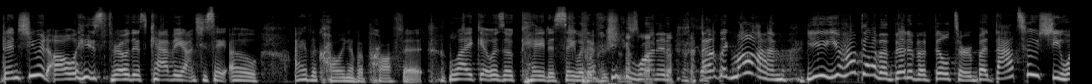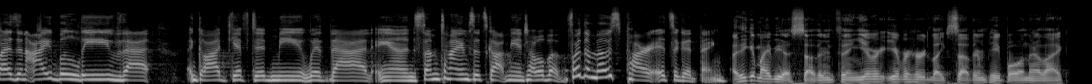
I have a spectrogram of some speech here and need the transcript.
then she would always throw this caveat and she'd say, Oh, I have the calling of a prophet. Like it was okay to say whatever you wanted. I was like, Mom, you you have to have a bit of a filter, but that's who she was. And I believe that God gifted me with that. And sometimes it's got me in trouble, but for the most part, it's a good thing. I think it might be a Southern thing. You ever, you ever heard like Southern people and they're like,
